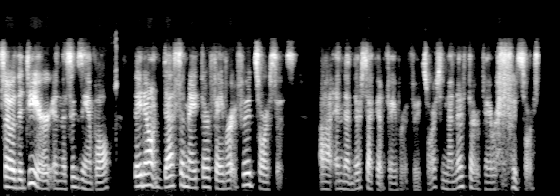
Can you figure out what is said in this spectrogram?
So the deer in this example, they don't decimate their favorite food sources. Uh, and then their second favorite food source, and then their third favorite food source.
